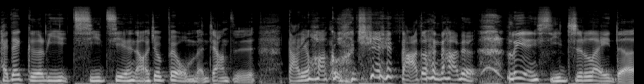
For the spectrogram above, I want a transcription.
还在隔离期间，然后就被我们这样子打电话过去打断他的练习之类的。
